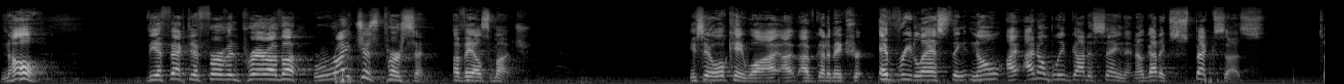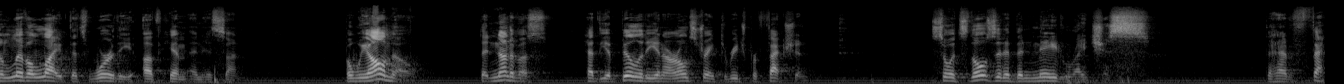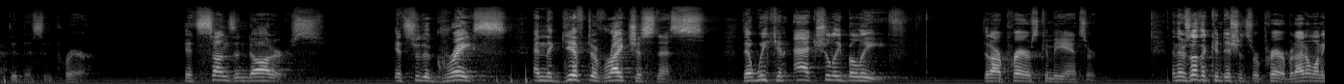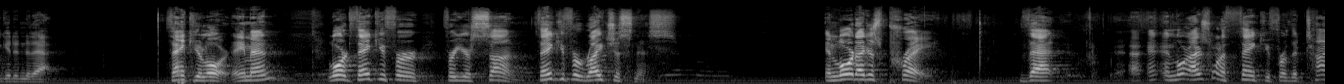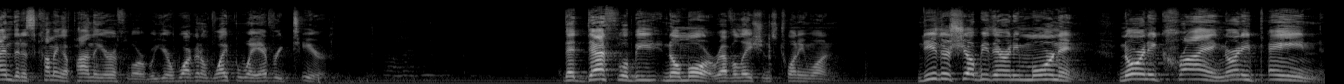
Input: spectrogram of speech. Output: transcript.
No. The effective, fervent prayer of a righteous person avails much. You say, okay, well, I, have got to make sure every last thing. No, I, I don't believe God is saying that. Now, God expects us to live a life that's worthy of Him and His Son. But we all know that none of us have the ability in our own strength to reach perfection. So it's those that have been made righteous that have effectiveness in prayer. It's sons and daughters. It's through the grace and the gift of righteousness that we can actually believe that our prayers can be answered. And there's other conditions for prayer, but I don't want to get into that. Thank you, Lord. Amen. Lord, thank you for, for your son. Thank you for righteousness. And Lord, I just pray that and, and Lord, I just want to thank you for the time that is coming upon the earth, Lord, where you're going to wipe away every tear. That death will be no more, Revelations 21. Neither shall be there any mourning, nor any crying, nor any pain.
